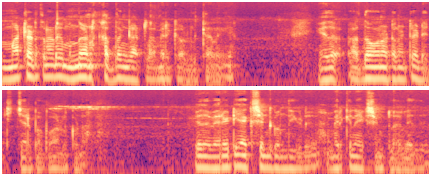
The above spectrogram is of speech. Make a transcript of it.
మాట్లాడుతున్నాడు ముందు అర్థం కావట్లేదు అమెరికా వాళ్ళు కానీ. ఏదో అర్థం అన్నట్టు డెట్ ఇచ్చారు పాప వాళ్ళు కూడా. ఏదో వెరైటీ యాక్సిడెంట్ ఉంది ఈడు అమెరికన్ యాక్సిడెంట్లో లేదు.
